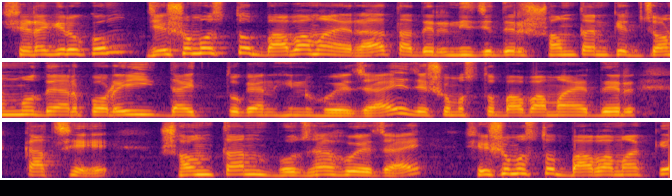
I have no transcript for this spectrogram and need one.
সেটা কীরকম? যে সমস্ত বাবা মায়েরা তাদের নিজেদের সন্তানকে জন্ম দেওয়ার পরেই দায়িত্ব জ্ঞানহীন হয়ে যায়, যে সমস্ত বাবা মায়েদের কাছে সন্তান বোঝা হয়ে যায়, সেই সমস্ত বাবা মাকে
